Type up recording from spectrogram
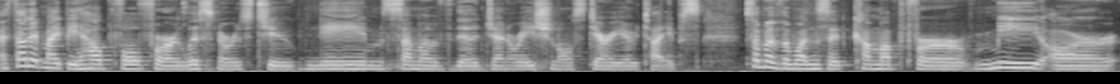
I thought it might be helpful for our listeners to name some of the generational stereotypes. Some of the ones that come up for me are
